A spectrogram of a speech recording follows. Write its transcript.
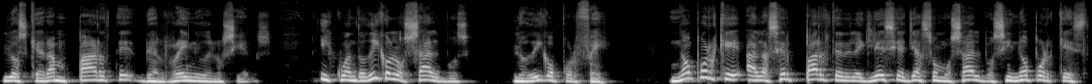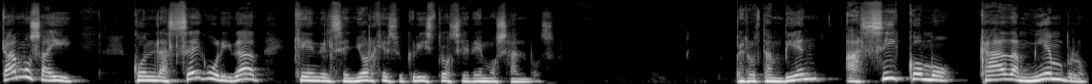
los que harán parte del reino de los cielos. Y cuando digo los salvos, lo digo por fe. No porque al hacer parte de la iglesia ya somos salvos, sino porque estamos ahí con la seguridad que en el Señor Jesucristo seremos salvos. Pero también, así como cada miembro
